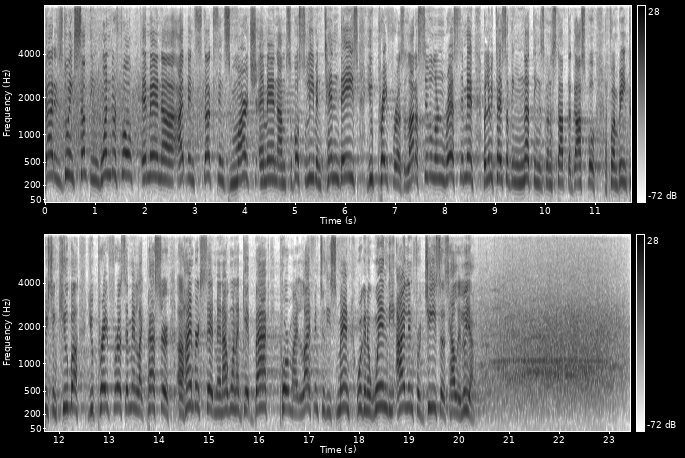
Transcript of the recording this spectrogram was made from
God is doing something wonderful. Amen. Uh, I've been stuck since March. Amen. I'm supposed to leave in 10 days. You pray for us. A lot of civil unrest. Amen. But let me tell you something nothing is going to stop the gospel from being preached in Cuba. You pray for us. Amen. Like Pastor uh, Heimberg said, man, I want to get back, pour my life into these men. We're going to win the island for Jesus. Hallelujah.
